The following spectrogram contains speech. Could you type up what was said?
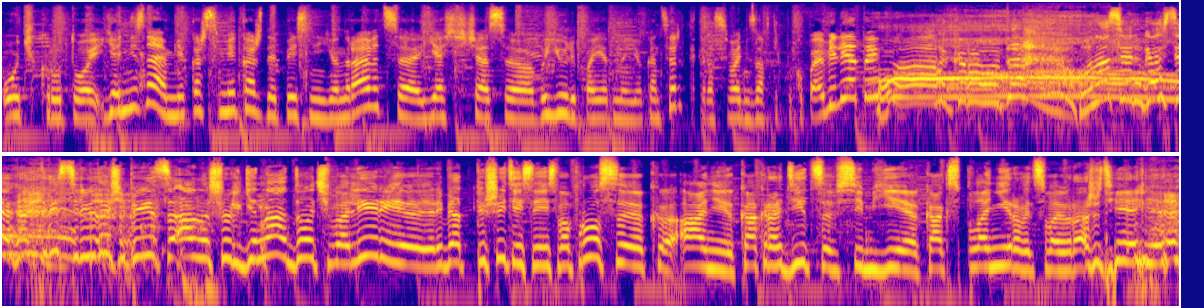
очень крутой. Я не знаю, мне кажется, мне каждая песня ее нравится. Я сейчас э, в июле поеду на ее концерт, как раз сегодня-завтра покупаю билеты. О, круто! У нас сегодня в гостях актриса, телеведущая, певица Анна Шульгина, дочь Валерии. Ребят, пишите, если есть вопросы к Ане. Как родиться в семье, как спланировать свое рождение.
